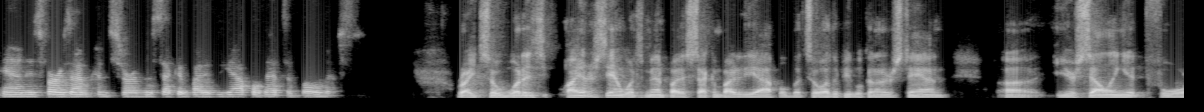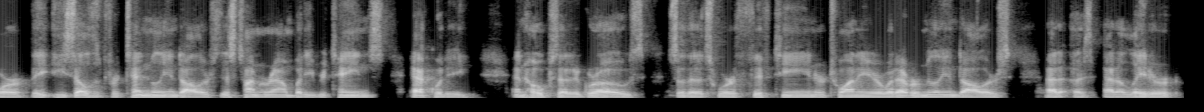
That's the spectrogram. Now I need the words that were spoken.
and as far as I'm concerned, the second bite of the apple that's a bonus. Right. So, what is, I understand what's meant by a second bite of the apple, but so other people can understand, uh, you're selling it for, they, he sells it for $10 million this time around, but he retains equity and hopes that it grows so that it's worth 15 or 20 or whatever million dollars at a, at a later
